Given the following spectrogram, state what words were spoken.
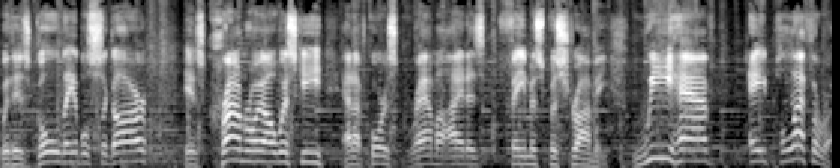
with his gold label cigar, his Crown Royal whiskey, and of course, Grandma Ida's famous pastrami. We have a plethora,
